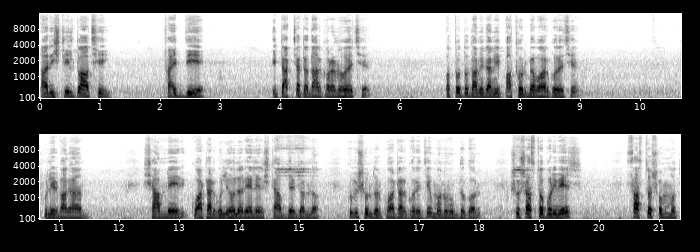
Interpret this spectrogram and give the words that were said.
আর স্টিল তো আছেই। পাইপ দিয়ে এই টাকচাটা দাঁড় করানো হয়েছে। অত্যন্ত দামি দামি পাথর ব্যবহার করেছে। ফুলের বাগান। সামনের কোয়ার্টারগুলি হলো রেলের স্টাফদের জন্য। খুবই সুন্দর কোয়ার্টার করেছে, মনোমুগ্ধকর। সুস্বাস্থ্য পরিবেশ স্বাস্থ্যসম্মত।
